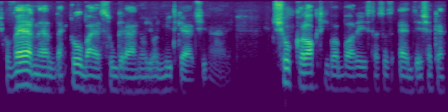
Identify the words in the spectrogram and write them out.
És akkor Wernernek próbálja szuggerálni, hogy, hogy mit kell csinálni. Sokkal aktívabban részt vesz az edzéseken,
